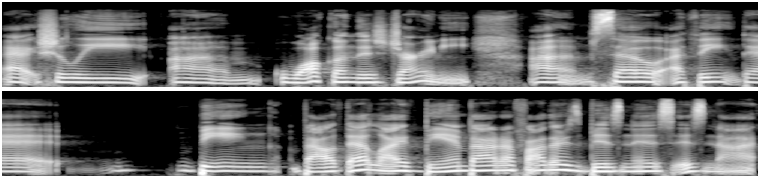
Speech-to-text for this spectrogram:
actually um walk on this journey um so i think that being about that life, being about our Father's business is not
